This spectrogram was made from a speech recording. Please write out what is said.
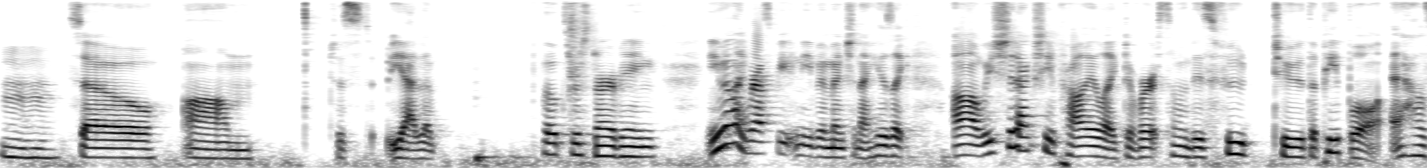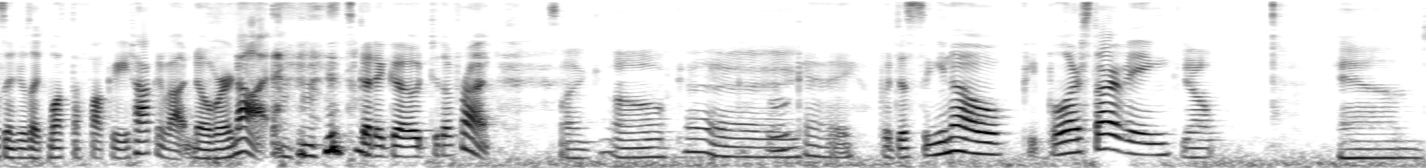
hmm So, um, just yeah, the folks were starving. Even like Rasputin even mentioned that he was like, uh, "We should actually probably like divert some of this food to the people." And Alexander's like, "What the fuck are you talking about? No, we're not. it's gonna go to the front." It's like okay, Okay, but just so you know, people are starving. yeah, and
